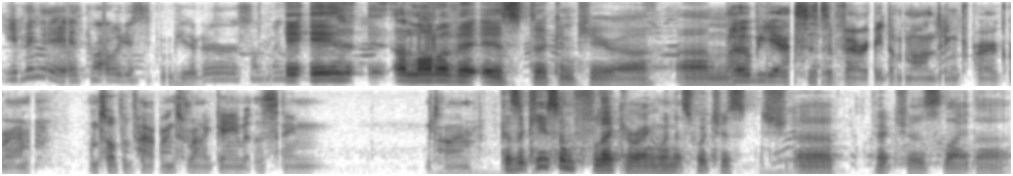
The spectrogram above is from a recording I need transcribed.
you think it is probably just a computer or something? It is a lot of it is the computer. Um, OBS is a very demanding program, on top of having to run a game at the same time. because it keeps on flickering when it switches uh, pictures like that.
